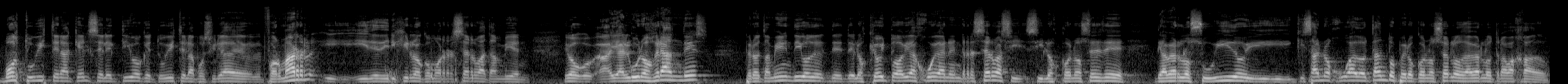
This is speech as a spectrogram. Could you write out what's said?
vos tuviste en aquel selectivo que tuviste la posibilidad de formar y, y de dirigirlo como reserva también? Digo, hay algunos grandes, pero también digo de, los que hoy todavía juegan en reserva, si, si los conoces de, de haberlos subido y, quizás no jugado tanto, pero conocerlos de haberlo trabajado.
